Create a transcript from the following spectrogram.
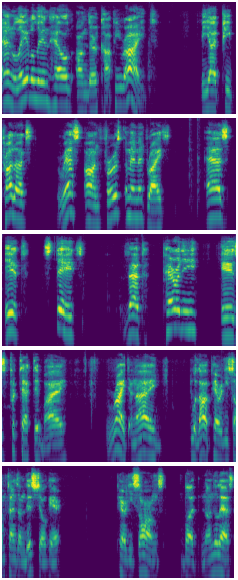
and labeling held under copyright. VIP products rest on First Amendment rights as it states that parody is protected by right. And I do a lot of parody sometimes on this show here, parody songs, but nonetheless,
